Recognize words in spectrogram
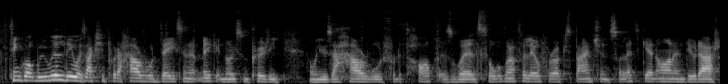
I think what we will do is actually put a hardwood base in it, make it nice and pretty, and we'll use a hardwood for the top as well. So we're gonna have to allow for expansion. So let's get on and do that.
